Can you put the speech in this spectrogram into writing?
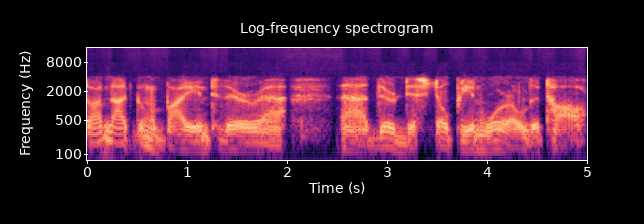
so I'm not going to buy into their uh, uh, their dystopian world at all.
